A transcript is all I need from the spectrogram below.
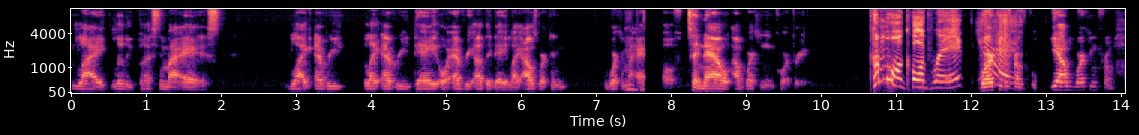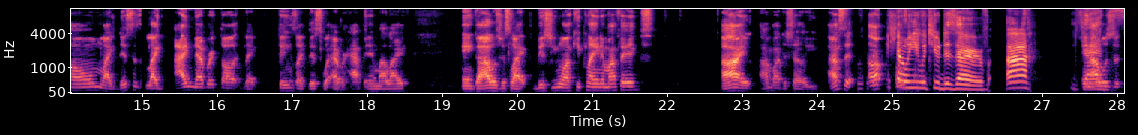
like literally busting my ass, like every like every day or every other day. Like I was working working my mm-hmm. ass off. To now I'm working in corporate. Come on, corporate. Working from yeah, I'm working from home. Like this is like I never thought like things like this would ever happen in my life. And God was just like, "Bitch, you want to keep playing in my face? All right, I'm about to show you." I said, uh, "Showing you what you deserve." Ah, uh, yes. and I was just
